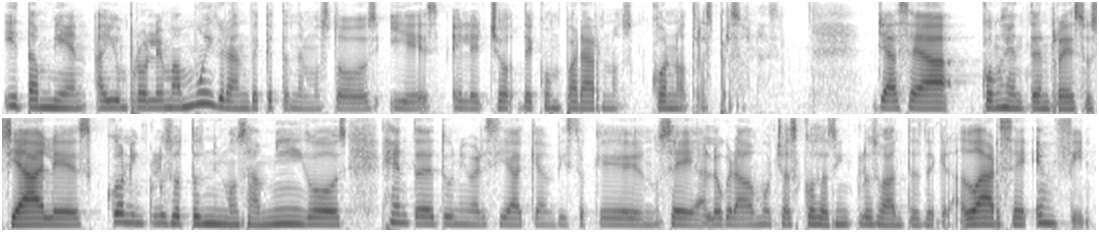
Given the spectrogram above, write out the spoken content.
Y también hay un problema muy grande que tenemos todos y es el hecho de compararnos con otras personas. ya sea con gente en redes sociales, con incluso tus mismos amigos, gente de tu universidad que han visto que, no sé, ha logrado muchas cosas incluso antes de graduarse, en fin.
